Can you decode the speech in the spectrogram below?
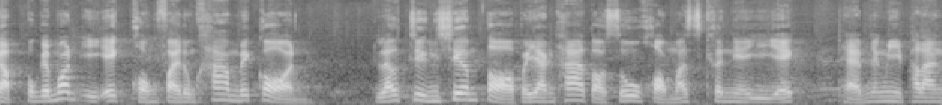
กับโปเกมอน EX ของฝ่ายตรงข้ามไว้ก่อน แล้วจึงเชื่อมต่อไปยังท่าต่อสู้ของมัสเคเนีย EX แถมยังมีพลัง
